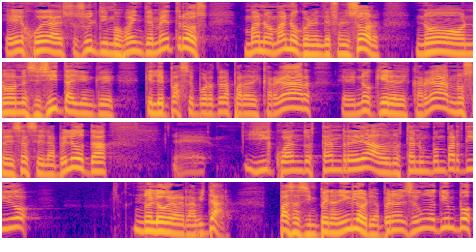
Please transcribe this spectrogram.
Él juega esos últimos 20 metros mano a mano con el defensor. No, no necesita alguien que, que le pase por atrás para descargar, eh, no quiere descargar, no se deshace de la pelota. Eh, y cuando está enredado, no está en un buen partido, no logra gravitar. Pasa sin pena ni gloria. Pero en el segundo tiempo,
